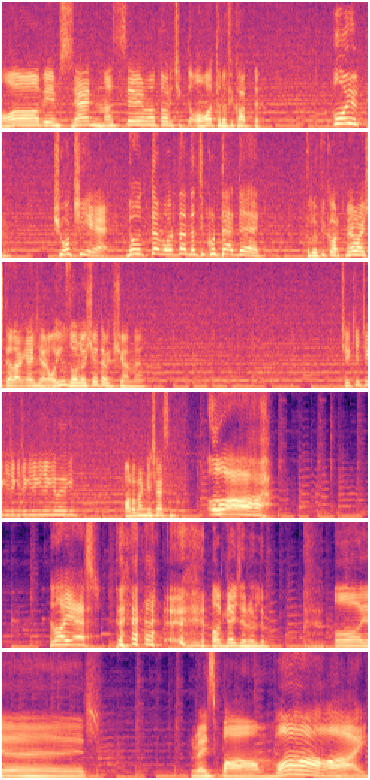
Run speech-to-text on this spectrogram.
Abim sen nasıl bir motor çıktı? Oha trafik arttı. Hayır. Çok iyi. Dostum oradan nasıl kurtardın? Trafik artmaya başladı arkadaşlar. Oyun zorlaşıyor tabii ki şu anda. Çekil çekil çekil çekil çekil çekil. Aradan geçersin. Ah! Hayır. arkadaşlar öldüm. Hayır. Respawn. Vay.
